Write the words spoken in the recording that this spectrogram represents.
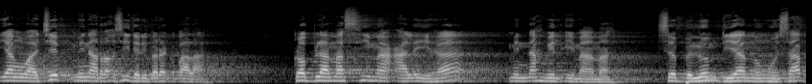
yang wajib minar roksi dari barat kepala. Qabla masima 'alaiha min nahwil imamah. Sebelum dia mengusap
